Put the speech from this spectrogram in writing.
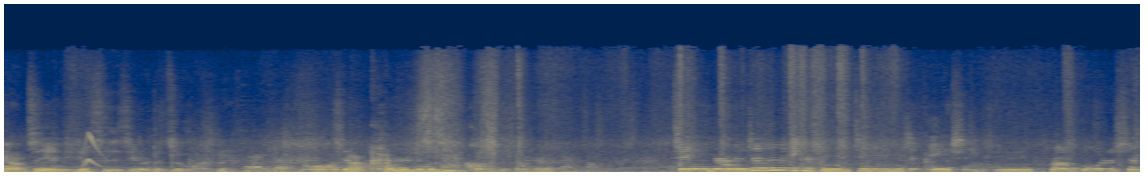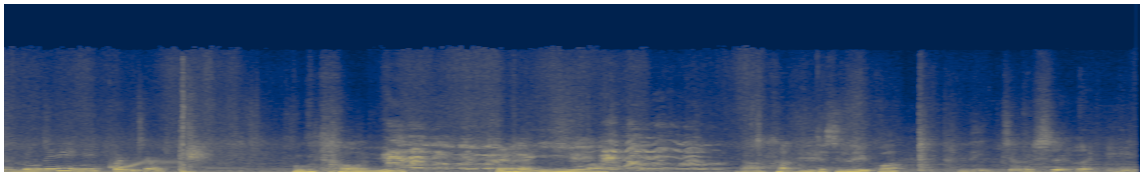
两只眼睛就四十几秒就做完了。只要看着那个绿光就可以了。期待着一个奇迹，一个幸运划过了生命里，换成不同于任何意义吗？你就是绿光，你就是唯一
